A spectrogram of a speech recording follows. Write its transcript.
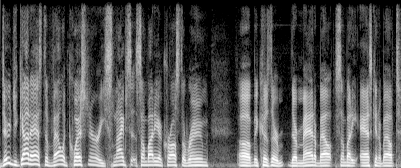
dude, you got to ask a valid question, or he snipes at somebody across the room uh, because they're they're mad about somebody asking about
